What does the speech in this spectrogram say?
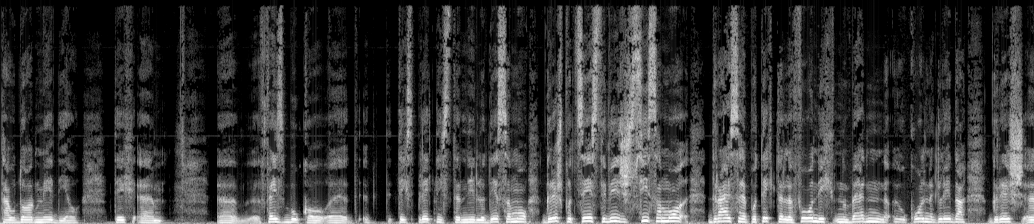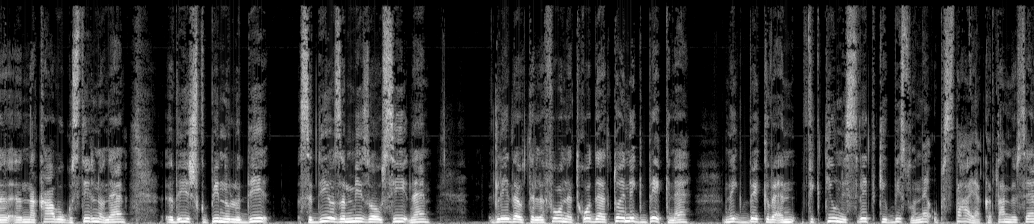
ta vdor medijev, teh. E, Facebookov, teh spletnih strani, ljudje samo greš po cesti, vidiš vsi samo drajsajo po teh telefonih, noben okolj ne gleda, greš na kavo v gostilno, ne, vidiš skupino ljudi, sedijo za mizo, vsi ne, gledajo telefone, tako da to je nek beg, ne. nek beg v en fiktivni svet, ki v bistvu ne obstaja, ker tam je vse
